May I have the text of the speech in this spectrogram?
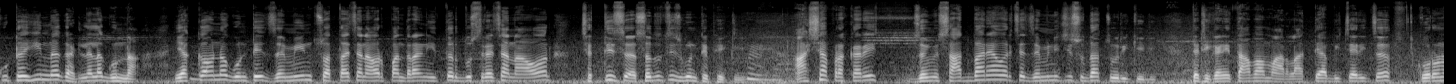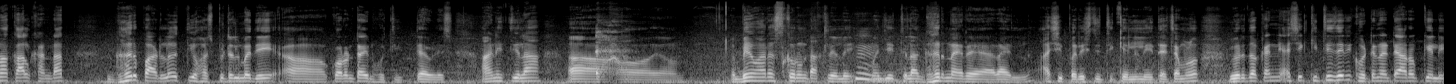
कुठंही न घडलेला गुन्हा एक्कावन्न गुंठे जमीन स्वतःच्या नावावर पंधरा आणि इतर दुसऱ्याच्या नावावर छत्तीस सदोतीस गुंठे फेकली. अशा प्रकारे जमी सातबाऱ्यावरच्या जमिनीची सुद्धा चोरी केली. त्या ठिकाणी ताबा मारला. त्या बिचारीचं कोरोना कालखंडात घर पाडलं ती हॉस्पिटलमध्ये क्वारंटाईन होती त्यावेळेस. आणि तिला बेवारस करून टाकलेलं आहे म्हणजे तिला घर नाही रा राहिलं अशी परिस्थिती केलेली आहे. त्याच्यामुळं विरोधकांनी असे किती जरी खोटे नाटे आरोप केले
